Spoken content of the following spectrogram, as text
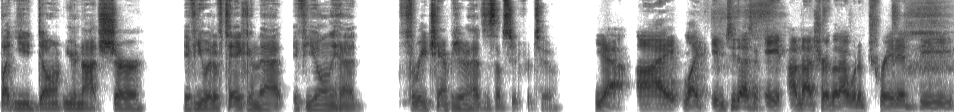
but you don't. You're not sure if you would have taken that if you only had three championship heads and substitute for two. Yeah, I like in 2008. I'm not sure that I would have traded the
